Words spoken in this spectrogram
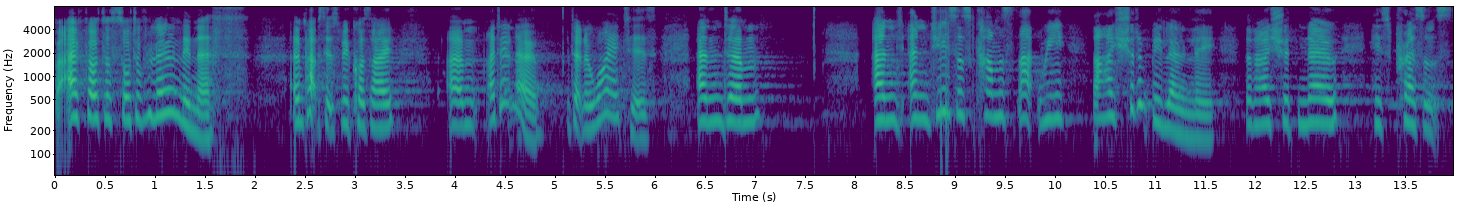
But I felt a sort of loneliness. And perhaps it's because I, um, I don't know. I don't know why it is. And, um, and, and Jesus comes that, we, that I shouldn't be lonely, that I should know his presence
